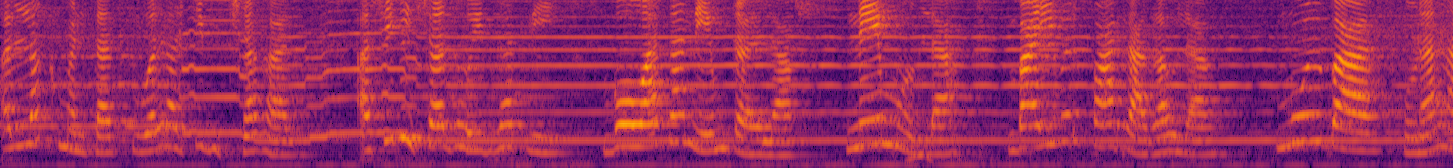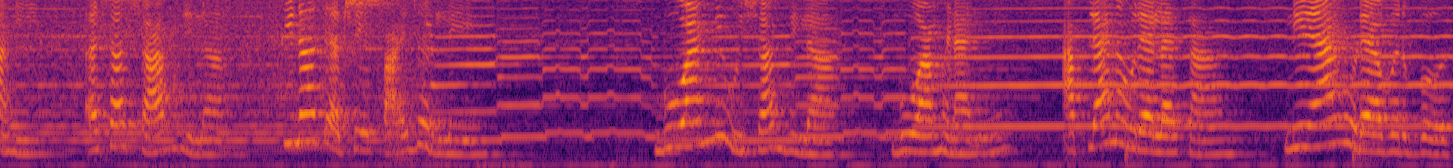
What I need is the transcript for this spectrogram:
अल्लख म्हणतात सुवर्णाची भिक्षा घाल. अशी भिक्षा झोईत घातली. बोवाचा नेम टळला. नेम मोडला. बाईवर फार रागावला. मूळ बाळ होणार नाही असा शाप दिला. तिनं त्याचे पाय धरले. बुवांनी उशाप दिला. बुवा म्हणाले आपल्या नवऱ्याला सांग. निळ्या घोड्यावर बस.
